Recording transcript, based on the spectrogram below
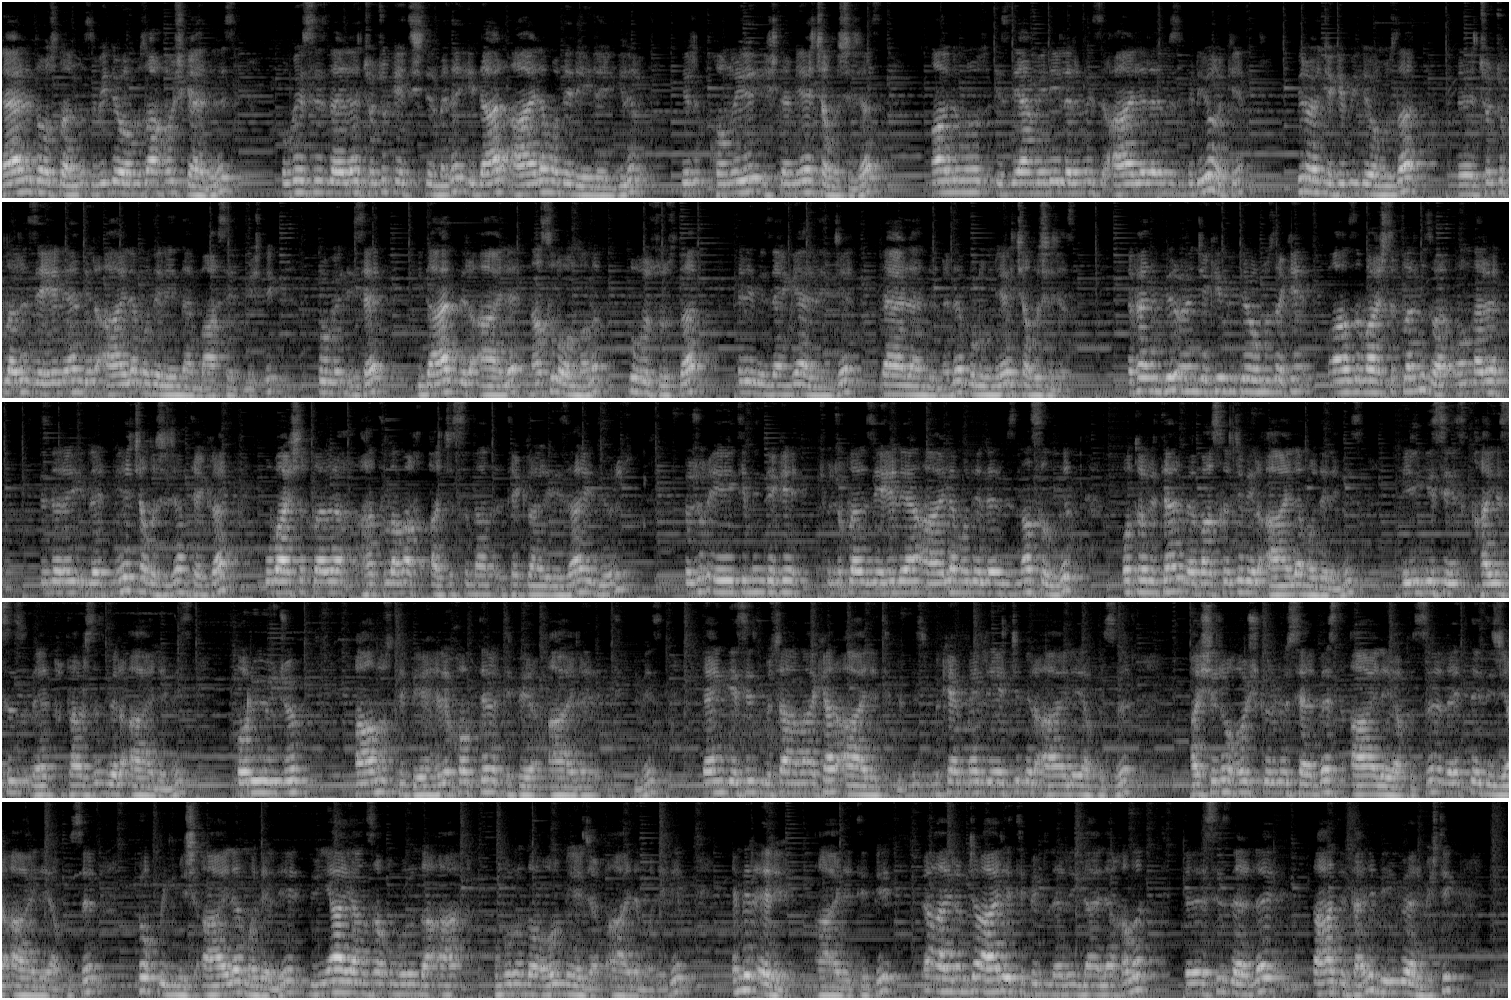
Değerli dostlarımız videomuza hoş geldiniz. Bugün sizlerle çocuk yetiştirmede ideal aile modeli ile ilgili bir konuyu işlemeye çalışacağız. Malumunuz izleyen velilerimiz, ailelerimiz biliyor ki bir önceki videomuzda e, çocukları zehirleyen bir aile modelinden bahsetmiştik. Bugün ise ideal bir aile nasıl olmalı bu hususta elimizden geldiğince değerlendirmede bulunmaya çalışacağız. Efendim bir önceki videomuzdaki bazı başlıklarımız var. Onları sizlere iletmeye çalışacağım tekrar. Bu başlıkları hatırlamak açısından tekrar izah ediyoruz. Çocuk eğitimindeki çocukları zehirleyen aile modellerimiz nasıldı? Otoriter ve baskıcı bir aile modelimiz, ilgisiz, kayıtsız ve tutarsız bir ailemiz, koruyucu, fanus tipi, helikopter tipi aile tipimiz, dengesiz, müsamahakar aile tipimiz, mükemmelliyetçi bir aile yapısı, aşırı hoşgörülü serbest aile yapısı, reddedici aile yapısı, çok bilmiş aile modeli, dünya yansa umurunda umurunda olmayacak aile modeli, emir eri aile tipi ve ayrımcı aile tipleriyle alakalı e, sizlerle daha detaylı bilgi vermiştik.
